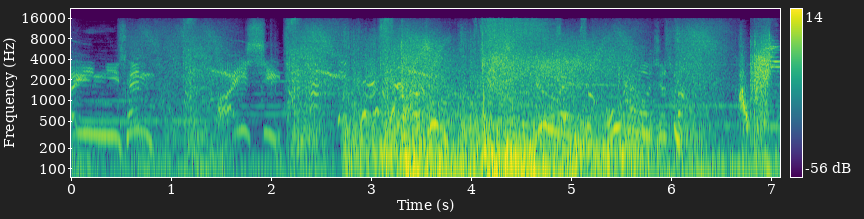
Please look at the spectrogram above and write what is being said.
第2戦開始。救援と放火の術だ。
